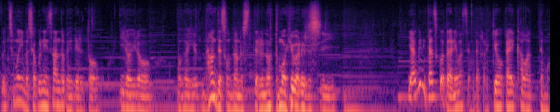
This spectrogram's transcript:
うちも今職人さんとか入れるといろいろ僕が言うなんでそんなの知ってるのとも言われるし役に立つことありますよ。だから業界変わっても。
